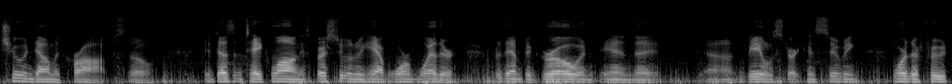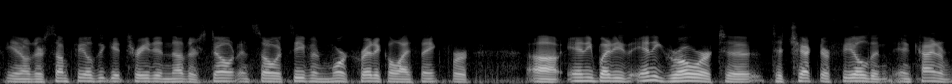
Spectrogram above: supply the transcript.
chewing down the crops. So it doesn't take long, especially when we have warm weather, for them to grow and, and uh, uh, be able to start consuming more of their food. You know, there's some fields that get treated and others don't, and so it's even more critical, I think, for uh, anybody, any grower to, to check their field and, and kind of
